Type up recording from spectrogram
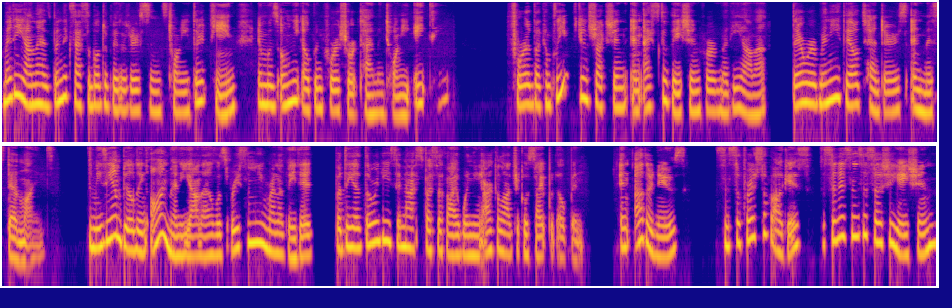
Mediana has been accessible to visitors since 2013 and was only open for a short time in 2018. For the complete construction and excavation for Mediana, there were many failed tenders and missed deadlines. The museum building on Mediana was recently renovated, but the authorities did not specify when the archaeological site would open. In other news, since the 1st of August, the Citizens Association,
